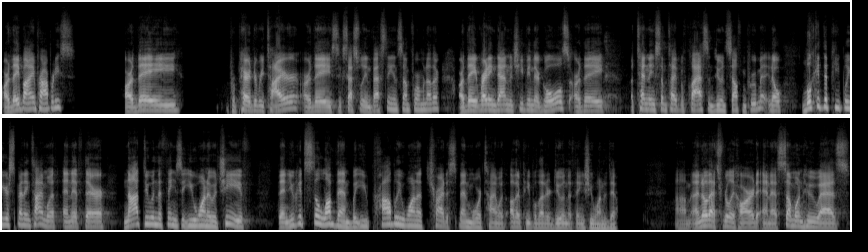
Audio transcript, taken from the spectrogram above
are they buying properties? Are they prepared to retire? Are they successfully investing in some form or another? Are they writing down and achieving their goals? Are they attending some type of class and doing self improvement, you know, look at the people you're spending time with. And if they're not doing the things that you want to achieve, then you could still love them, but you probably want to try to spend more time with other people that are doing the things you want to do. Um, I know that's really hard. And as someone who has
